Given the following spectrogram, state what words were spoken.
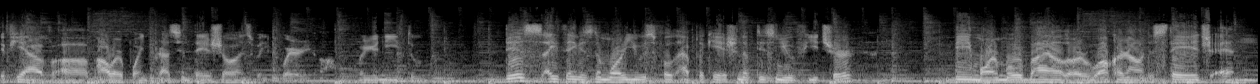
if you have uh, PowerPoint presentations where where you need to this I think is the more useful application of this new feature. Be more mobile or walk around the stage and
